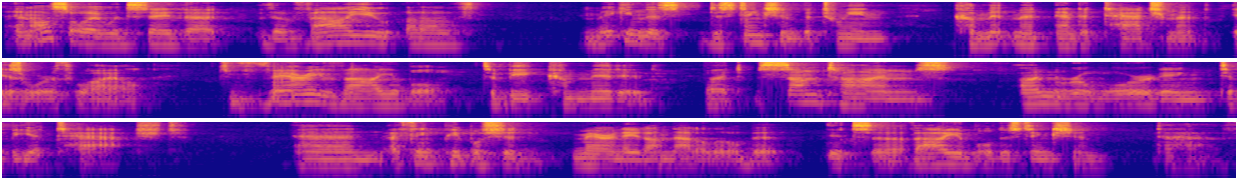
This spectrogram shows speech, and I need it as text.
And also, I would say that the value of making this distinction between commitment and attachment is worthwhile. It's very valuable to be committed, but sometimes unrewarding to be attached. And I think people should marinate on that a little bit. It's a valuable distinction to have.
